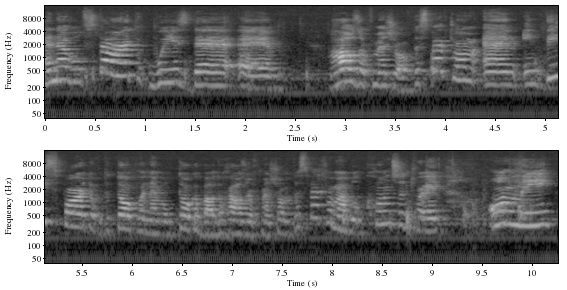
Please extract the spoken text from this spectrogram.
And I will start with the um, Hausdorff measure of the spectrum. And in this part of the talk, when I will talk about the of the spectrum, I will concentrate only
